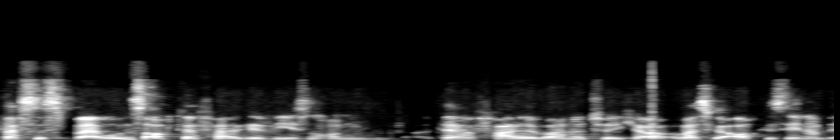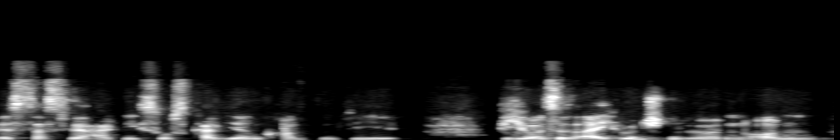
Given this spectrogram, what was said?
das ist bei uns auch der Fall gewesen. Und der Fall war natürlich auch, was wir auch gesehen haben, ist, dass wir halt nicht so skalieren konnten, wie, wie wir uns das eigentlich wünschen würden. Und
